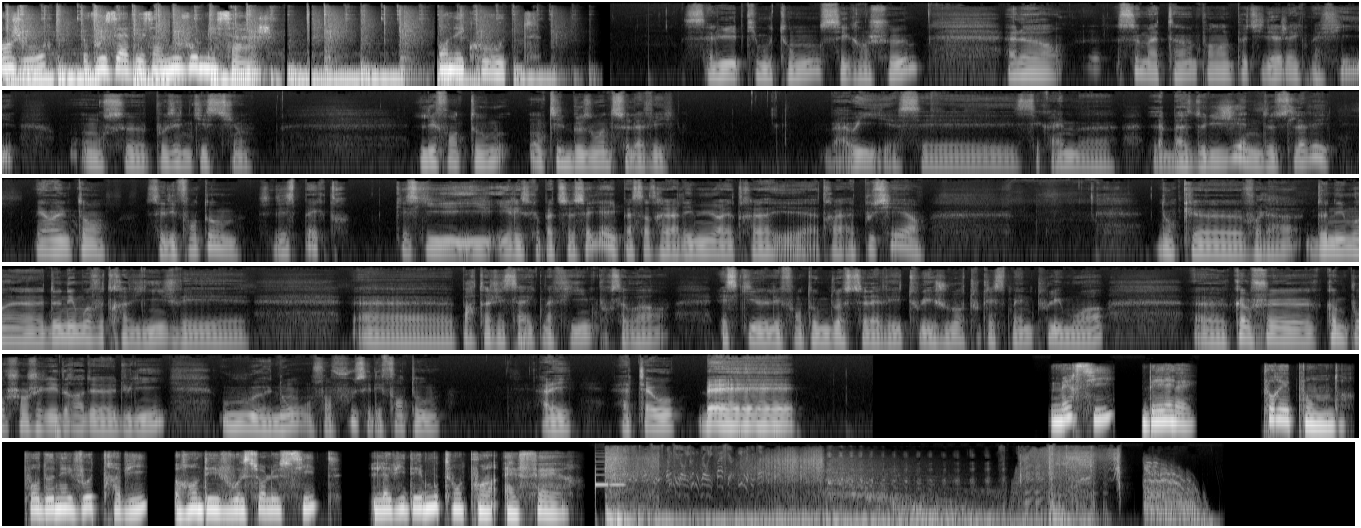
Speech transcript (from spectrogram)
Bonjour, vous avez un nouveau message. On écoute. Salut les petits moutons, c'est Grincheux. Alors, ce matin, pendant le petit-déj avec ma fille, on se posait une question. Les fantômes ont-ils besoin de se laver? Bah oui, c'est quand même euh, la base de l'hygiène de se laver. Mais en même temps, c'est des fantômes, c'est des spectres. Qu'est-ce qu'ils risquent pas de se salir Ils passent à travers les murs et à travers la poussière. Donc euh, voilà, donnez-moi donnez votre avis. Je vais euh, partager ça avec ma fille pour savoir est-ce que les fantômes doivent se laver tous les jours, toutes les semaines, tous les mois, euh, comme, comme pour changer les draps du lit, ou non, on s'en fout, c'est des fantômes. Allez, à ciao, bé Merci, bé Pour répondre, pour donner votre avis, rendez-vous sur le site lavidemouton.fr.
